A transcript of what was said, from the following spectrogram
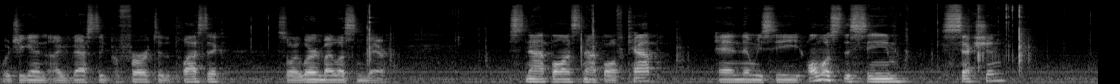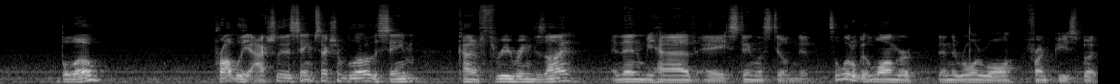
which again, I vastly prefer to the plastic. So I learned my lesson there. Snap on, snap off cap. And then we see almost the same section below. Probably actually the same section below, the same kind of three ring design. And then we have a stainless steel nib. It's a little bit longer than the roller ball front piece, but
